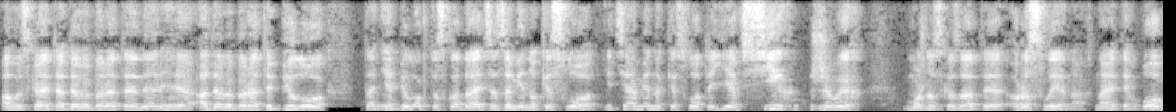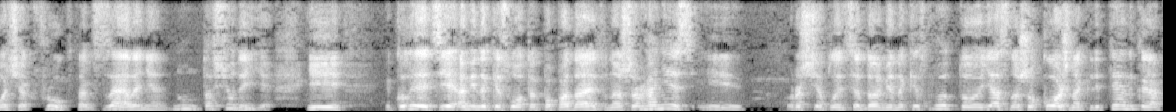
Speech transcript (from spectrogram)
А ви скажете, а де ви берете енергію, а де ви берете білок? Та ні, білок то складається з амінокислот. І ці амінокислоти є всіх живих, можна сказати, рослинах, знаєте, в овочах, фруктах, зелені, ну та всюди є. І коли ці амінокислоти попадають в наш організм і розщеплюються до амінокислот, то ясно, що кожна клітинка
